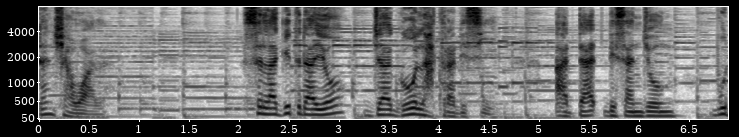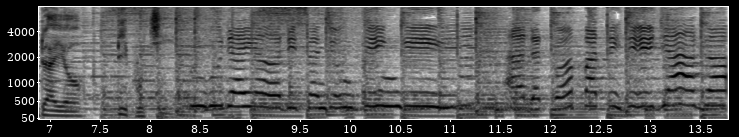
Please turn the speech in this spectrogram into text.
dan Syawal. Selagi terdayo, jagolah tradisi. Adat disanjung, budaya dipuji. Budaya disanjung tinggi, adat pepatih dijaga,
